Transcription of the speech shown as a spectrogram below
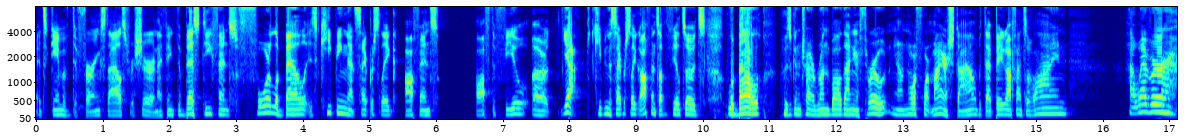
It's a game of deferring styles for sure. And I think the best defense for LaBelle is keeping that Cypress Lake offense off the field. Uh, yeah, keeping the Cypress Lake offense off the field. So it's LaBelle who's going to try to run the ball down your throat, you know, North Fort Myers style with that big offensive line. However,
